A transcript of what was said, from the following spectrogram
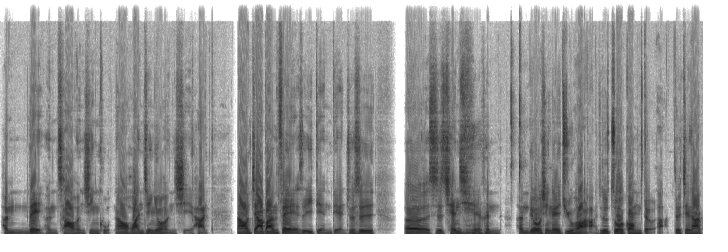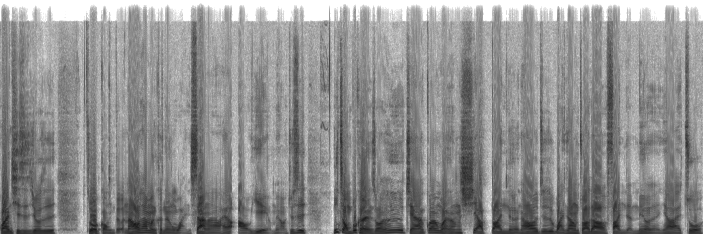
很累、很操、很辛苦，然后环境又很血汗，然后加班费也是一点点，就是呃，是前几年很很流行的一句话，就是做功德啦。对，检察官其实就是。做功德，然后他们可能晚上啊还要熬夜，有没有？就是你总不可能说，呃，检察官晚上下班了，然后就是晚上抓到犯人，没有人要来做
